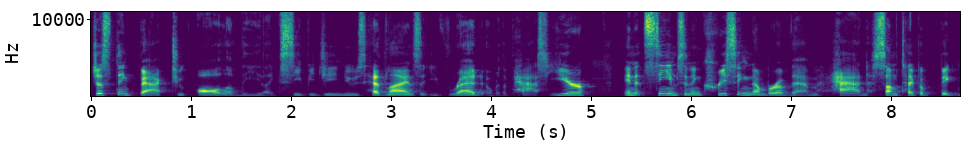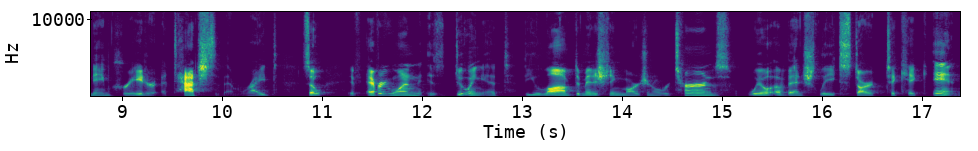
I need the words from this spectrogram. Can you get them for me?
Just think back to all of the like CPG news headlines that you've read over the past year, and it seems an increasing number of them had some type of big name creator attached to them, right? So, if everyone is doing it, the law of diminishing marginal returns will eventually start to kick in.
